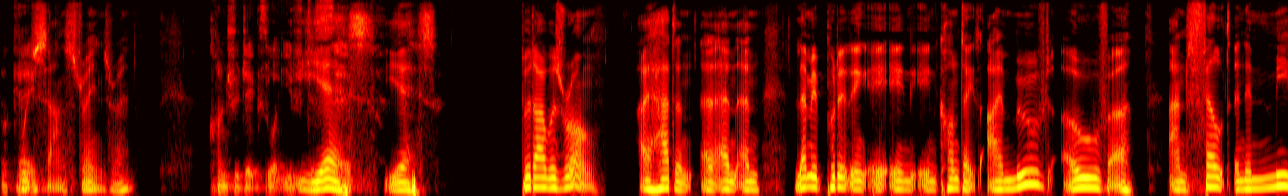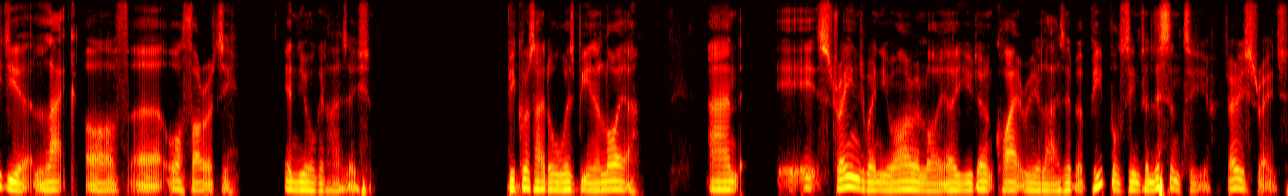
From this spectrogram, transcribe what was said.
Okay. which sounds strange, right? Contradicts what you've just yes, said. yes. But I was wrong. I hadn't, and, and and let me put it in in in context. I moved over and felt an immediate lack of uh, authority in the organization because I'd always been a lawyer, and it's strange when you are a lawyer, you don't quite realize it, but people seem to listen to you. Very strange.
